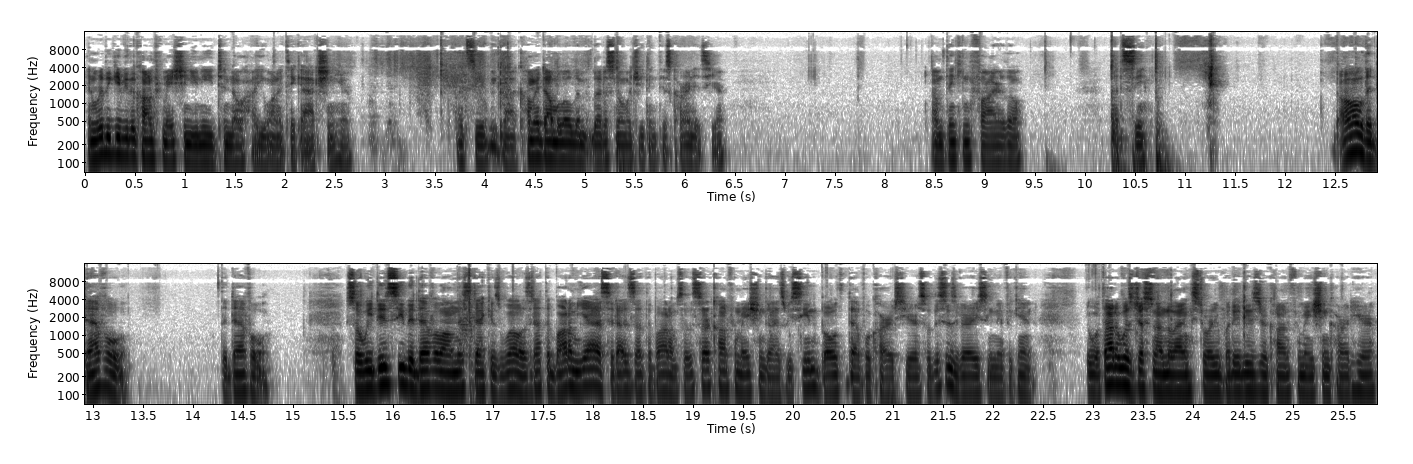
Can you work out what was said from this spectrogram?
and really give you the confirmation you need to know how you want to take action here. Let's see what we got. Comment down below. Let, let us know what you think this card is here. I'm thinking fire though. Let's see. Oh, the devil. The devil. So we did see the devil on this deck as well. Is it at the bottom? Yes, it is at the bottom. So this is our confirmation, guys. We've seen both devil cards here. So this is very significant. I thought it was just an underlying story, but it is your confirmation card here.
